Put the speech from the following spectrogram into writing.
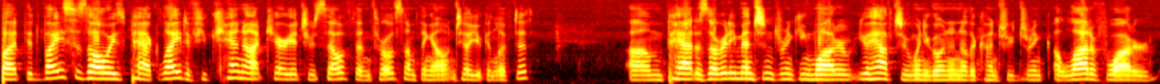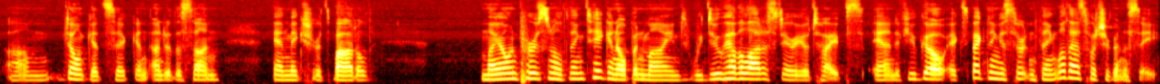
But the advice is always pack light. If you cannot carry it yourself, then throw something out until you can lift it. Um, Pat has already mentioned drinking water. You have to, when you go in another country, drink a lot of water. Um, don't get sick and under the sun, and make sure it's bottled. My own personal thing: take an open mind. We do have a lot of stereotypes, and if you go expecting a certain thing, well, that's what you're going to see.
